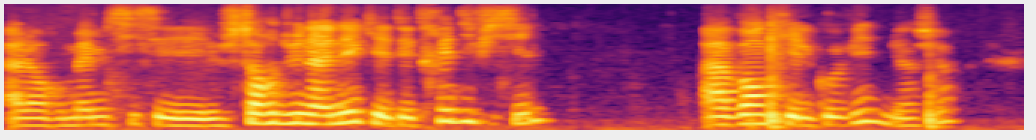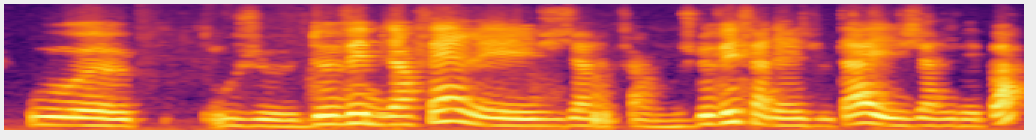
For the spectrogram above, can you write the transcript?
Alors même si c'est, je sors d'une année qui a été très difficile, avant qu'il y ait le Covid, bien sûr, où où je devais bien faire et enfin, je devais faire des résultats et j'y arrivais pas.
